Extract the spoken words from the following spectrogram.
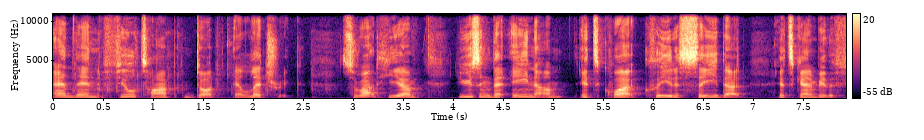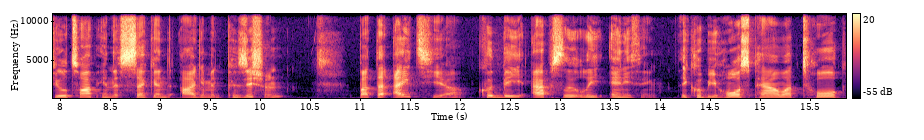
and then fuel type dot electric. So right here, using the enum, it's quite clear to see that it's going to be the fuel type in the second argument position, but the 8 here could be absolutely anything. It could be horsepower, torque,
